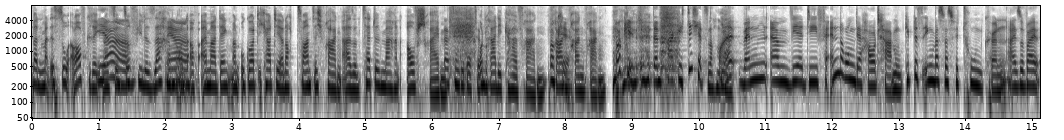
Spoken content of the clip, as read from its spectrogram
man, man ist so aufgeregt, ja. das sind so viele Sachen und auf einmal denkt man, oh Gott, ich hatte ja noch 20 Fragen. Also einen Zettel machen, aufschreiben das ist ein guter Tipp. und radikal fragen. Fragen, okay. fragen, fragen. Okay, dann frage ich dich jetzt nochmal, wenn ähm, wir die Veränderung der Haut haben, gibt es irgendwas, was wir tun können? Also weil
